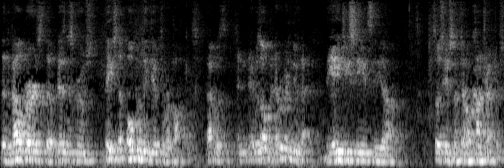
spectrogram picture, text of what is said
the developers, the business groups, they used to openly give to Republicans. That was, and it was open, everybody knew that. The AGC is the uh, Association of General Contractors,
